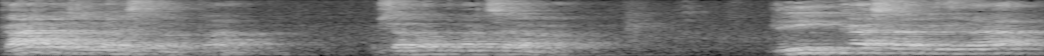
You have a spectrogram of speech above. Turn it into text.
każda żywa istota posiada dwa ciała. Linga Sharira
